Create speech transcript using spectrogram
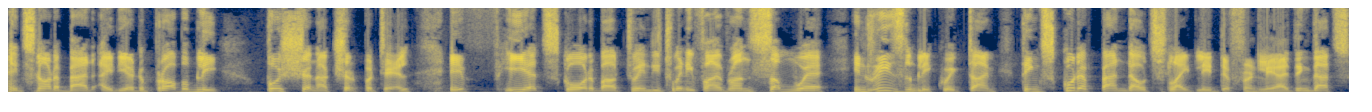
it's not a bad idea to probably push an Akshar Patel. If he had scored about 20, 25 runs somewhere in reasonably quick time, things could have panned out slightly differently. I think that's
